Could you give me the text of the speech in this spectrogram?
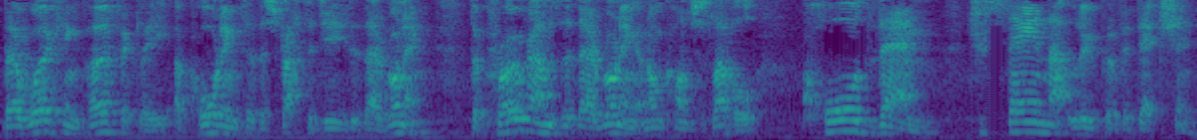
They're working perfectly according to the strategies that they're running. The programs that they're running at an unconscious level cause them to stay in that loop of addiction.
